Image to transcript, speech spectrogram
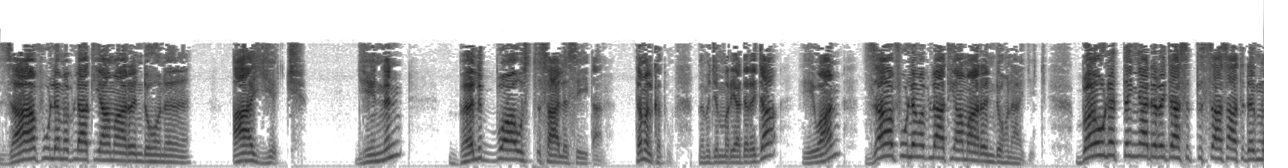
ዛፉ ለመብላት ያማረ እንደሆነ አየች። ይህንን በልቧ ውስጥ ሳለ ሰይጣን። ተመልከቱ በመጀመሪያ ደረጃ ሔዋን ዛፉ ለመብላት ያማረ እንደሆነ አየች በሁለተኛ ደረጃ ስትሳሳት ደግሞ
